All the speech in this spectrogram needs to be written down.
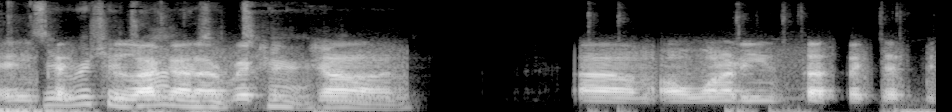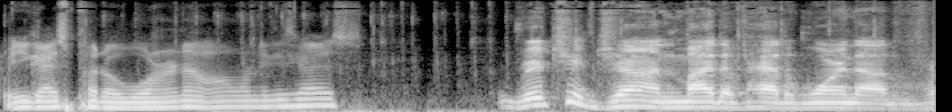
Is it Richard John I or got a Richard Terrence? John um, on one of these suspects. That's Will you guys put a warrant out on one of these guys? Richard John might have had a warrant out v-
